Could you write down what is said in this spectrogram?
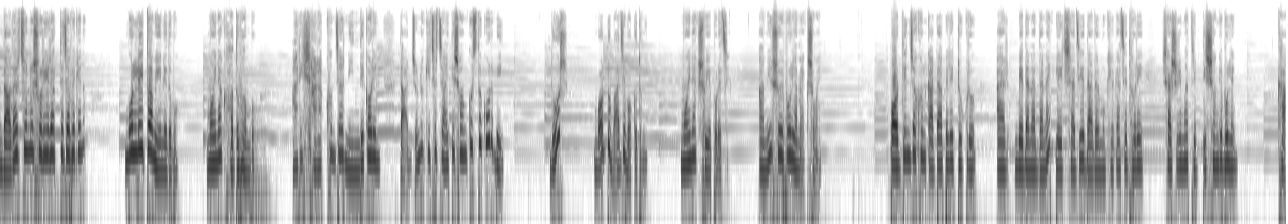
দাদার জন্য সরিয়ে রাখতে যাবে কেন? বললেই তো আমি এনে দেব। মৈনাক হতভম্ব। আরে সারাক্ষণ যার নিন্দে করেন, তার জন্য কিছু চাইতে সংকোচ তো করবেই। দোষ? বড্ড বাজে বকো তুমি। মৈনাক শুয়ে পড়েছে। আমিও শুয়ে পড়লাম এক সময় পরদিন যখন কাটা আপেলের টুকরো আর বেদানার দানায় প্লেট সাজিয়ে দাদার মুখের কাছে ধরে শাশুড়িমা তৃপ্তির সঙ্গে বলেন খা,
